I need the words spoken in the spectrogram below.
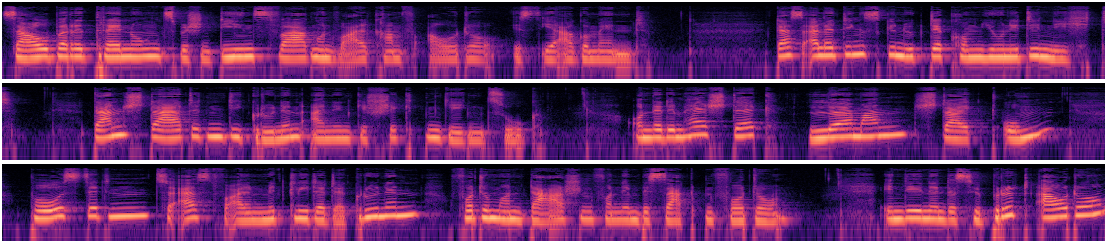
Saubere Trennung zwischen Dienstwagen und Wahlkampfauto ist ihr Argument. Das allerdings genügt der Community nicht. Dann starteten die Grünen einen geschickten Gegenzug. Unter dem Hashtag Lörmann steigt um posteten zuerst vor allem Mitglieder der Grünen Fotomontagen von dem besagten Foto, in denen das Hybridauto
